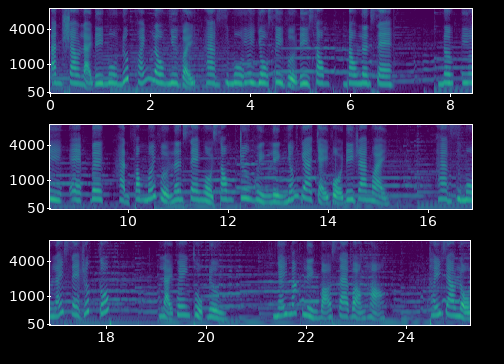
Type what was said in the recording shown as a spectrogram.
Anh sao lại đi mua nước khoáng lâu như vậy? Hazumu Yoshi vừa đi xong, Mau lên xe. Nâng y e b Hành Phong mới vừa lên xe ngồi xong, Trương Huyền liền nhấn ga chạy vội đi ra ngoài. Hazumu lái xe rất tốt, Lại quen thuộc đường. Nháy mắt liền bỏ xa bọn họ. Thấy giao lộ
